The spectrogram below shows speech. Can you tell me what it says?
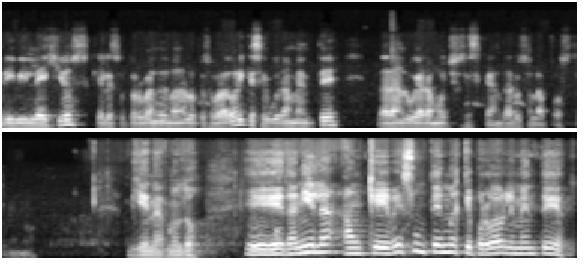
privilegios que les otorgó Andrés Manuel López Obrador y que seguramente darán lugar a muchos escándalos a la postre. Bien, Arnoldo. Eh, Daniela, aunque ves un tema que probablemente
